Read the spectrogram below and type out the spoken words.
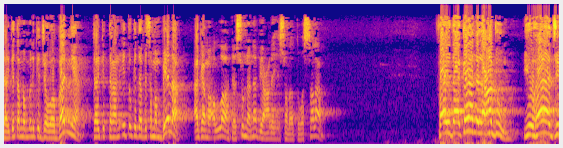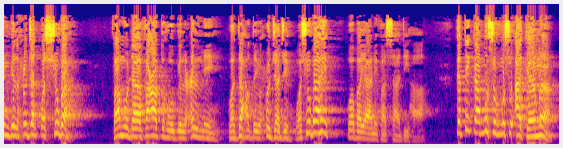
dan kita memiliki jawabannya dan dengan itu kita bisa membela agama Allah dan sunnah Nabi alaihi salatu wassalam. Fa al-adu yuhajim bil hujat wasyubah famudafa'atuhu bil ilmi wa dahdi hujajih wa syubahi wa bayani fasadiha. Ketika musuh-musuh agama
